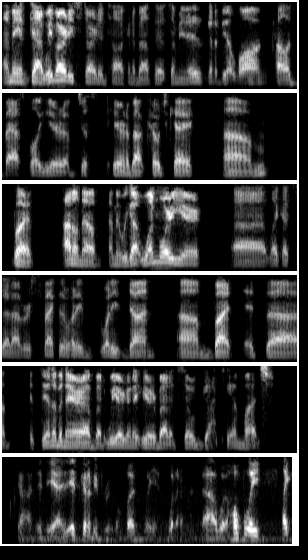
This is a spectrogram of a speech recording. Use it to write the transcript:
I mean, God, we've already started talking about this. I mean, it is going to be a long college basketball year of just hearing about Coach K. Um, but I don't know. I mean, we got one more year. Uh, like I said, I've respected what he what he's done. Um, but it's uh, it's the end of an era. But we are going to hear about it so goddamn much. God, it, yeah, it's going to be brutal. But yeah, whatever. Uh, hopefully, like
